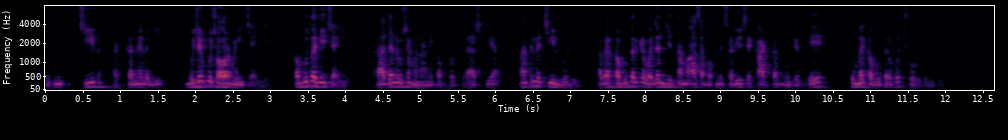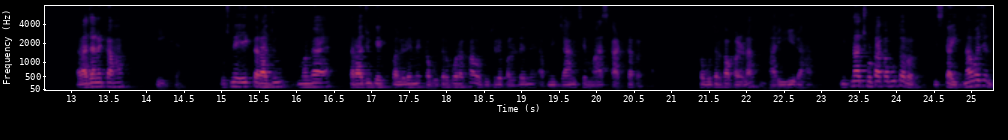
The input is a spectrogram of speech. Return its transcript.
लेकिन चील हट करने लगी, मुझे कुछ और नहीं चाहिए, कबूतर ही चाहिए। राजा ने उसे मनाने का बहुत प्रयास किया। अंत में चील बोली, अगर कबूतर के वज़न जितना मांस आप अपने शरीर से काट कर मुझे दे तो मैं कबूतर को छोड़ दूँगी। राजा ने कहा, ठीक है। उसने एक तराजू मंगाया। तराजू के एक पलड़े में कबूतर को रखा और दूसरे पलड़े में अपनी जांग से मांस काट कर रखा। कबूतर का पलड़ा भारी ही रहा। इतना छोटा कबूतर और इसका इतना वज़न?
